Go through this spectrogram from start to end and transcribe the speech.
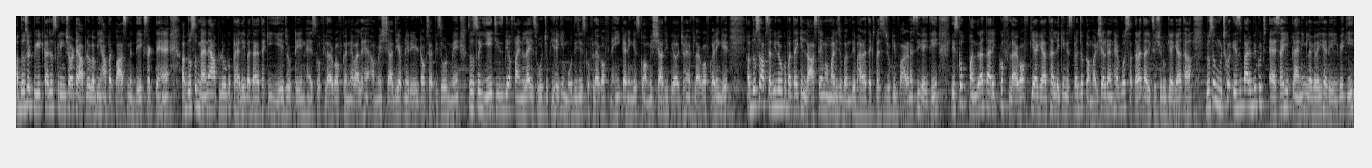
अब दोस्तों ट्वीट का जो स्क्रीन है, आप लोग अभी यहाँ पर पास में देख सकते हैं. अब दोस्तों, मैंने आप लोगों को पहले ही बताया था कि ये जो ट्रेन है, इसको फ्लैग ऑफ़ करने वाले हैं अमित शाह जी अपने रेल टॉक्स एपिसोड में. तो दोस्तों, ये चीज़ भी फाइनलाइज हो चुकी है कि मोदी जी इसको फ्लैग ऑफ़ नहीं करेंगे, इसको अमित शाह जी जो है फ्लैग ऑफ़ करेंगे। अब दोस्तों, आप सभी लोगों को पता है कि लास्ट टाइम हमारी जो वंदे भारत एक्सप्रेस जो कि वाराणसी गई थी, इसको पंद्रह तारीख को फ्लैग ऑफ़ किया गया था, लेकिन इसका जो कमर्शियल रन है, वो सत्रह तारीख से शुरू किया गया था। दोस्तों, मुझको इस बार भी कुछ ऐसा ही प्लानिंग लग रही है रेलवे की।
